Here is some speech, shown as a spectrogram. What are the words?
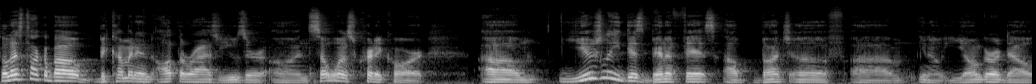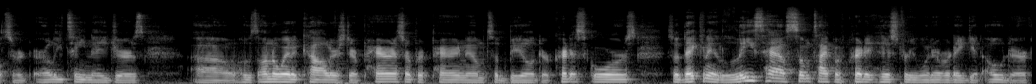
So let's talk about becoming an authorized user on someone's credit card. Um, usually, this benefits a bunch of um, you know younger adults or early teenagers uh, who's on the way to college. Their parents are preparing them to build their credit scores so they can at least have some type of credit history whenever they get older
